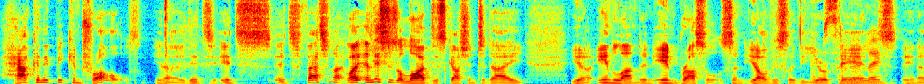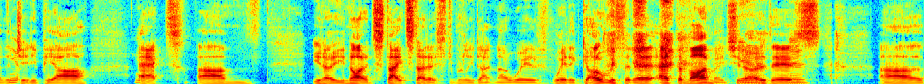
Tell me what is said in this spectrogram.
How can it be controlled? You know, it's it's it's fascinating. Like, and this is a live discussion today, you know, in London, in Brussels, and you know, obviously the Absolutely. Europeans, you know, the Yep. GDPR Act. Um, you know, United States, they just really don't know where where to go with it a- at the moment. You Yeah, know, yeah. there's uh,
